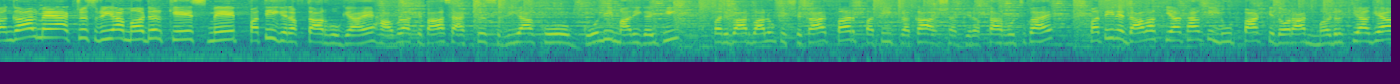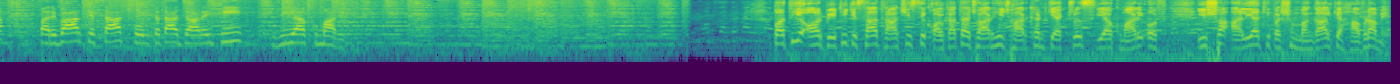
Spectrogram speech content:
बंगाल में एक्ट्रेस रिया मर्डर केस में पति गिरफ़्तार हो गया है। हावड़ा के पास एक्ट्रेस रिया को गोली मारी गई थी। परिवार वालों की शिकायत पर पति प्रकाश अब गिरफ़्तार हो चुका है। पति ने दावा किया था कि लूटपाट के दौरान मर्डर किया गया। परिवार के साथ कोलकाता जा रही थी रिया कुमारी। पति और बेटी के साथ रांची से कोलकाता जा रही झारखंड की एक्ट्रेस रिया कुमारी उर्फ़ ईशा आलिया की पश्चिम बंगाल के हावड़ा में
